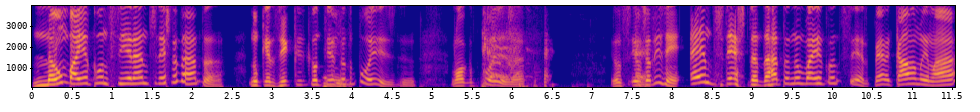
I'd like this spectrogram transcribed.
não vai acontecer antes desta data. Não quer dizer que aconteça depois. Logo depois, né? Eles, eles É. só dizem, antes desta data não vai acontecer. Pera, calmem lá,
